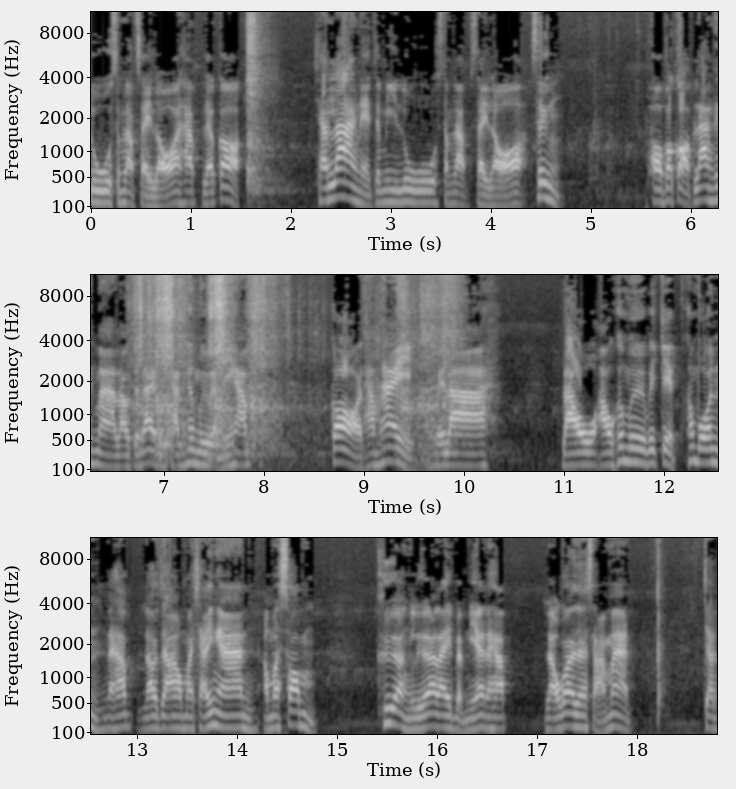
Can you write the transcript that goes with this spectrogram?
รูสำหรับใส่ล้อครับ แล้วก็ชั้นล่างเนี่ยจะมีรูสำหรับใส่ล้อ ซึ่งพอประกอบร่างขึ้นมา เราจะได้เป็นชั้นเครื่องมือแบบนี้ครับ ก็ทำให้เวลาเราเอาเครื่องมือไปเก็บข้างบนนะครับ เราจะเอามาใช้งาน เอามาซ่อมเครื่องหรืออะไรแบบนี้นะครับ เราก็จะสามารถจัด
